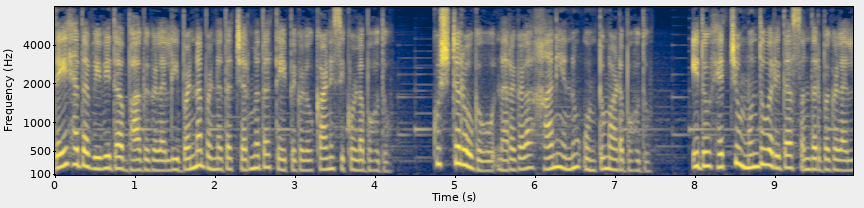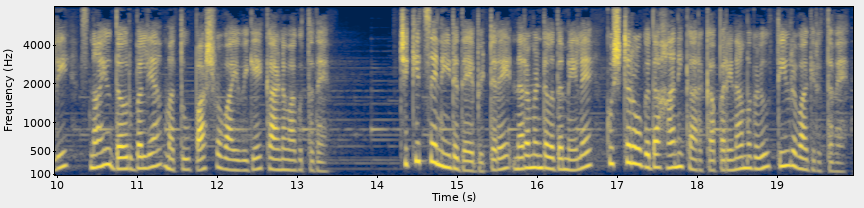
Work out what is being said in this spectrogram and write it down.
ದೇಹದ ವಿವಿಧ ಭಾಗಗಳಲ್ಲಿ ಬಣ್ಣ ಬಣ್ಣದ ಚರ್ಮದ ತೇಪೆಗಳು ಕಾಣಿಸಿಕೊಳ್ಳಬಹುದು. ಕುಷ್ಠರೋಗವು ನರಗಳ ಹಾನಿಯನ್ನು ಉಂಟುಮಾಡಬಹುದು. ಇದು ಹೆಚ್ಚು ಮುಂದುವರಿದ ಸಂದರ್ಭಗಳಲ್ಲಿ ಸ್ನಾಯು ದೌರ್ಬಲ್ಯ ಮತ್ತು ಪಾರ್ಶ್ವವಾಯುವಿಗೆ ಕಾರಣವಾಗುತ್ತದೆ. ಚಿಕಿತ್ಸೆ ನೀಡದೆ ಬಿಟ್ಟರೆ ನರಮಂಡಲದ ಮೇಲೆ ಕುಷ್ಠರೋಗದ ಹಾನಿಕಾರಕ ಪರಿಣಾಮಗಳು ತೀವ್ರವಾಗಿರುತ್ತವೆ.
